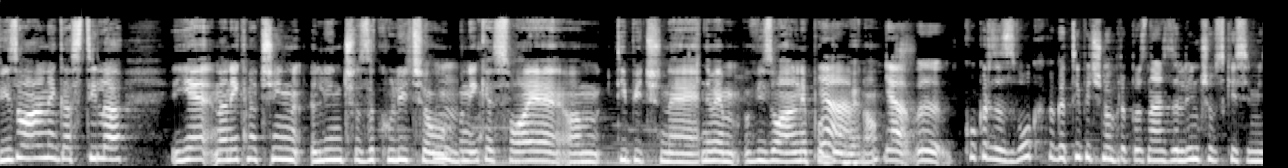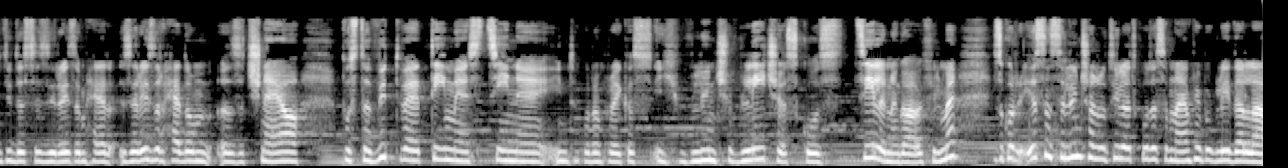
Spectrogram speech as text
vizualnega stila, je na nek način linč zakoličil hmm. neke svoje um, tipične, ne vem, vizualne podobe. Ja, no? ja kot za zvok, ki ga tipično prepoznaš za linčovski, se mi zdi, da se z Razorhead- z Razorheadom eh, začnejo postavitve, teme, scene in tako naprej, ki jih linč vleče skozi cele njegove filme. Zato, jaz sem se linča lotila tako, da sem najprej pogledala.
